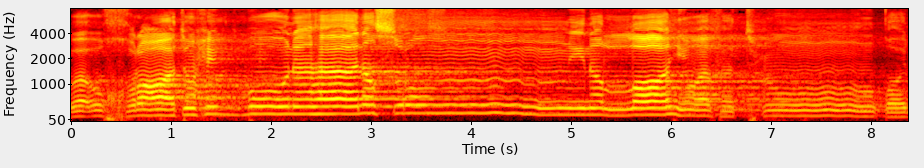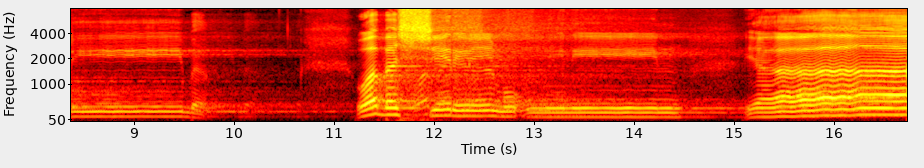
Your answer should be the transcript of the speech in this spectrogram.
وأخرى تحبونها نصر من الله وفتح قريب. وبشر المؤمنين. يا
